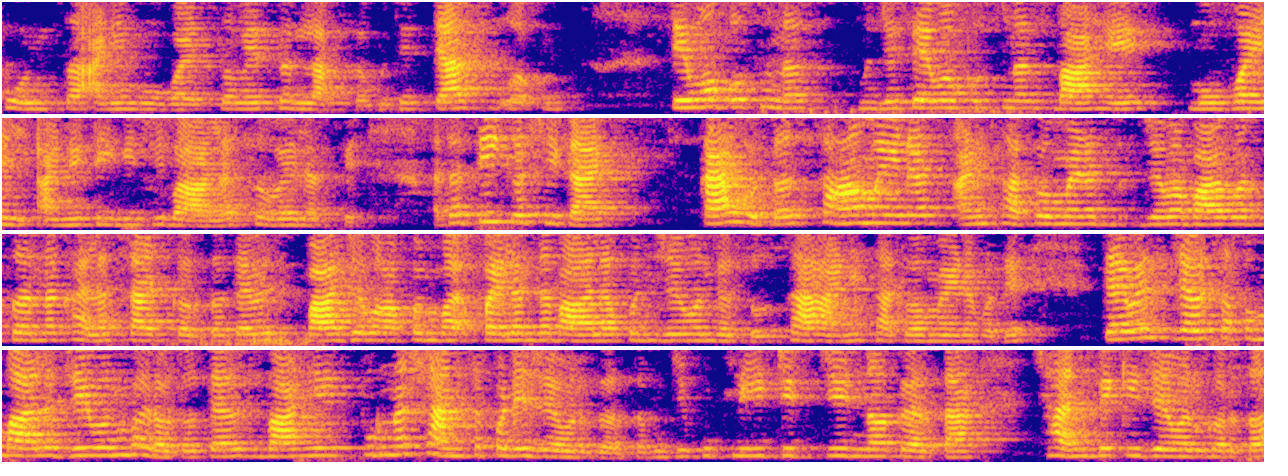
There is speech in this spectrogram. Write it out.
फोनचं आणि मोबाईलचं व्यसन लागतं. म्हणजे त्याच व- तेव्हापासूनच म्हणजे तेव्हापासूनच बाळ हे मोबाईल आणि टी व्हीची बाळाला सवय लागते. आता ती कशी काय? काय होतं? सहा महिन्यात आणि सातव्या महिन्यात जेव्हा बाळ वरचं अन्न खायला स्टार्ट करतं त्यावेळेस बाळ जेव्हा आपण पहिल्यांदा बाळाला आपण जेवण देतो सहा आणि सातव्या महिन्यामध्ये त्यावेळेस ज्यावेळेस आपण बाळाला जेवण भरवतो त्यावेळेस बाळ हे पूर्ण शांतपणे जेवण करतं. म्हणजे कुठलीही चिडचिड न करता छानपैकी जेवण करतं.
